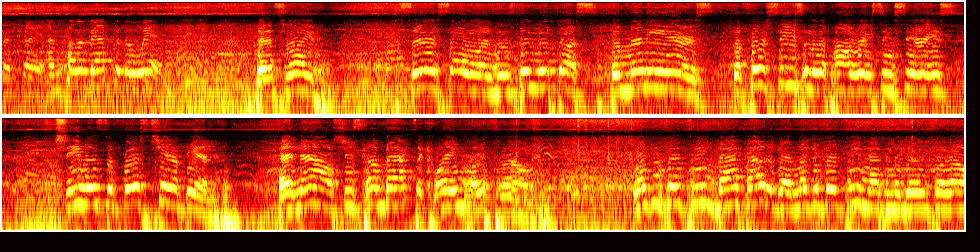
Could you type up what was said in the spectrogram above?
that's right. I'm coming back for the win. That's right. Sarah Sutherland, who's been with us for many years, the first season of the Power Racing Series, she was the first champion. And now she's come back to claim her throne. Lucky 13 back out again. Lucky 13 hasn't been doing so well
